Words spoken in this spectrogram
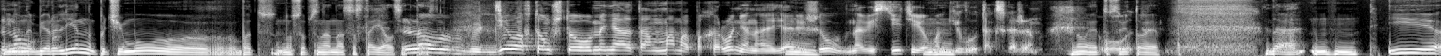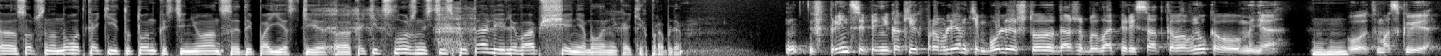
именно Ну, Берлин? Почему, э, вот, ну, собственно, она состоялась? эта поездка? Ну, дело в том, что у меня там мама похоронена, я Мгм. решил навестить ее Мгм. могилу, так скажем. Ну, это Вот. святое. Да. мгм. И, э, собственно, ну вот какие-то тонкости, нюансы этой поездки. Э, Какие-то сложности испытали или вообще не было никаких проблем? В принципе, никаких проблем, тем более, что даже была пересадка во Внуково у меня, угу. вот, в Москве.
